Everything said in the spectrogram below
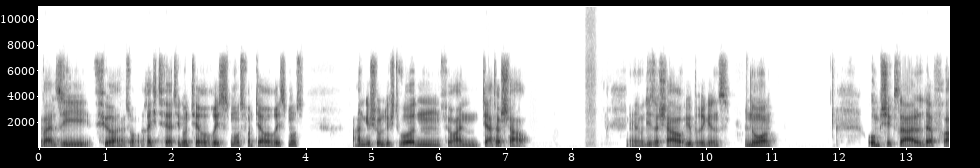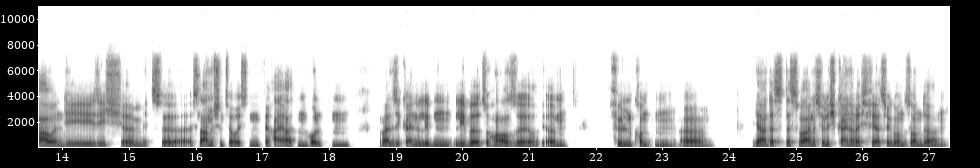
weil sie für also Rechtfertigung Terrorismus von Terrorismus angeschuldigt wurden für eine Theaterschau. Und diese Schau übrigens nur um Schicksal der Frauen, die sich äh, mit äh, islamischen Terroristen verheiraten wollten, weil sie keine Liebe zu Hause ähm, fühlen konnten. Äh, ja, das, das war natürlich keine Rechtfertigung, sondern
